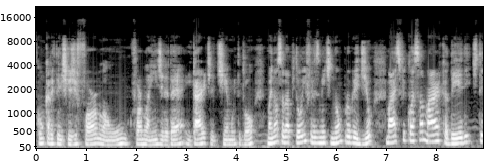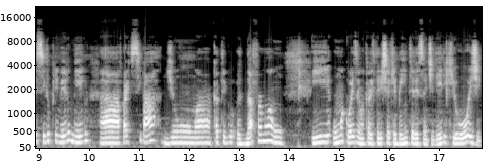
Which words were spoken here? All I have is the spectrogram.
com características de Fórmula 1, Fórmula Indy, ele até em kart ele tinha muito bom, mas não se adaptou, infelizmente não progrediu, mas ficou essa marca dele de ter sido o primeiro negro a participar de uma categoria da Fórmula 1. E uma coisa, uma característica que é bem interessante dele, que hoje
